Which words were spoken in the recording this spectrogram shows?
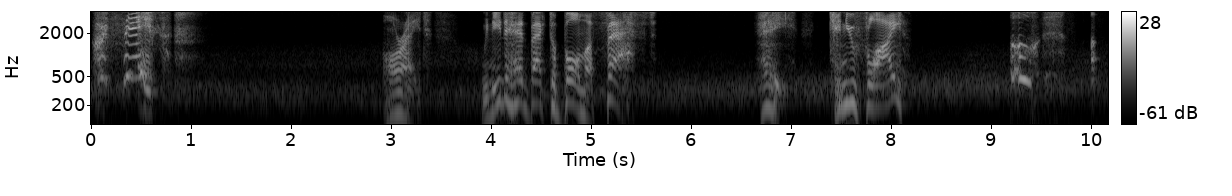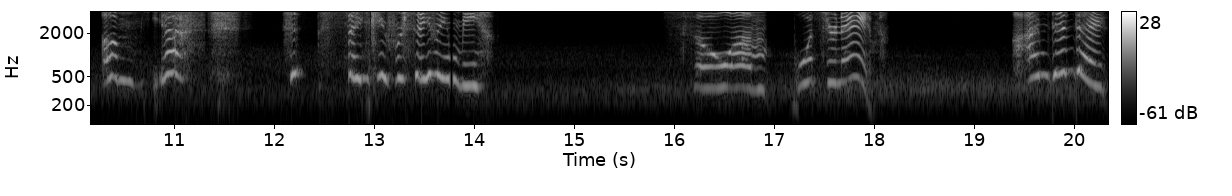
We're safe! All right, we need to head back to Bulma fast. Hey, can you fly? Oh, um, yes. Th thank you for saving me. So, um, what's your name? I'm Dende.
